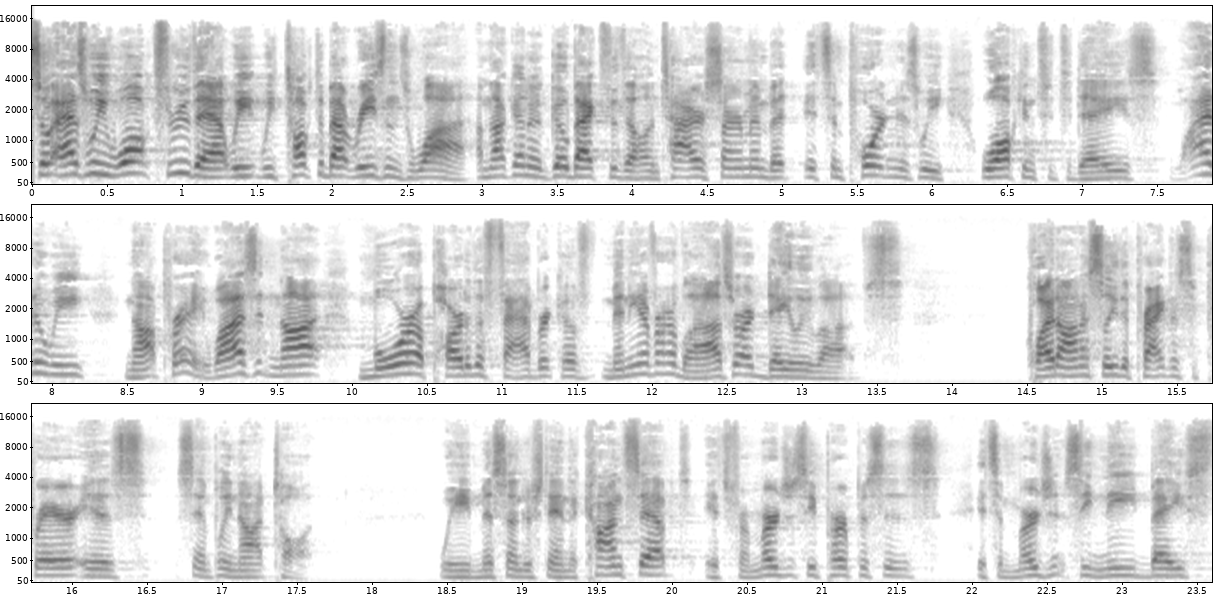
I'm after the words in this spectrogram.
so, as we walk through that, we, we talked about reasons why. I'm not going to go back through the entire sermon, but it's important as we walk into today's. Why do we not pray? Why is it not more a part of the fabric of many of our lives or our daily lives? Quite honestly, the practice of prayer is simply not taught. We misunderstand the concept, it's for emergency purposes, it's emergency need based.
